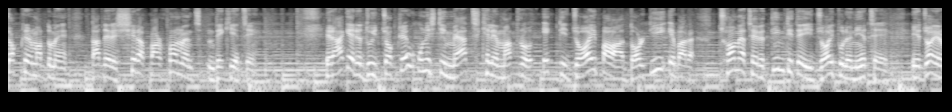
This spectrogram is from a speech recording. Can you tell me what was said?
চক্রের মাধ্যমে তাদের সেরা পারফরম্যান্স দেখিয়েছে। এর আগের দুই চক্রে উনিশটি ম্যাচ খেলে মাত্র একটি জয় পাওয়া দলটি এবার ছ ম্যাচের তিনটিতেই জয় তুলে নিয়েছে। এ জয়ের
